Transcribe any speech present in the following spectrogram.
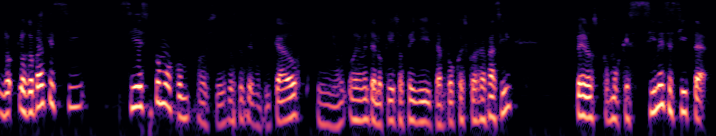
lo, lo que pasa es que sí, sí es como, com- pues es bastante complicado y obviamente lo que hizo Feige tampoco es cosa fácil, pero es como que sí necesita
